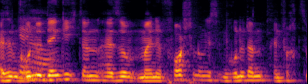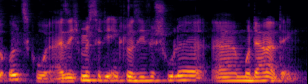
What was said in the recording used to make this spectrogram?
also im genau. Grunde denke ich dann, also meine Vorstellung ist im Grunde dann einfach zu oldschool. Also ich müsste die inklusive Schule äh, moderner denken.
